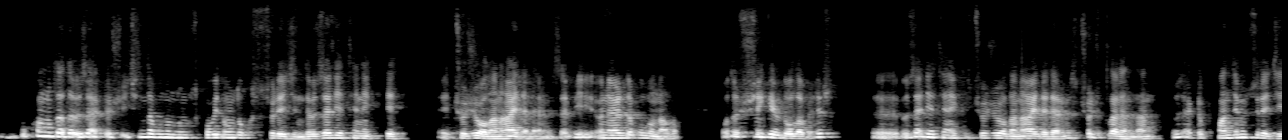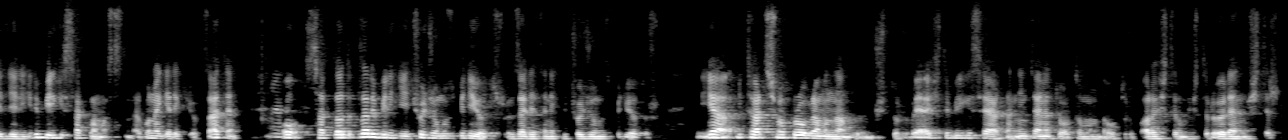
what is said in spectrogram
Bu konuda da özellikle şu içinde bulunduğumuz COVID-19 sürecinde özel yetenekli e, çocuğu olan ailelerimize bir öneride bulunalım. O da şu şekilde olabilir. E, özel yetenekli çocuğu olan ailelerimiz çocuklarından özellikle pandemi süreciyle ilgili bilgi saklamasınlar. Buna gerek yok. Zaten evet. o sakladıkları bilgiyi çocuğumuz biliyordur. Özel yetenekli çocuğumuz biliyordur. Ya bir tartışma programından duymuştur veya işte bilgisayardan, internet ortamında oturup araştırmıştır, öğrenmiştir.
